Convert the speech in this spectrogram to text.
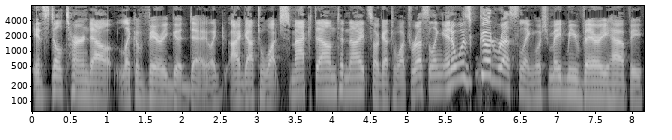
it still turned out like a very good day. Like, I got to watch SmackDown tonight, so I got to watch wrestling, and it was good wrestling, which made me very happy.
